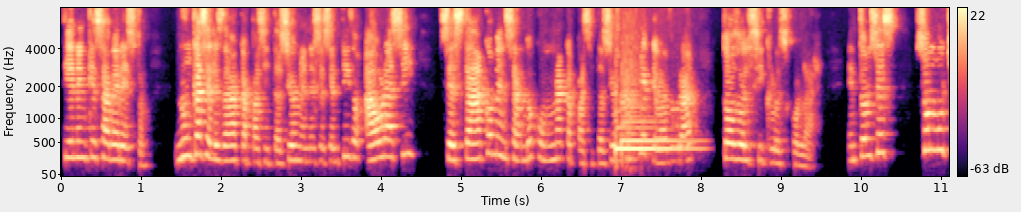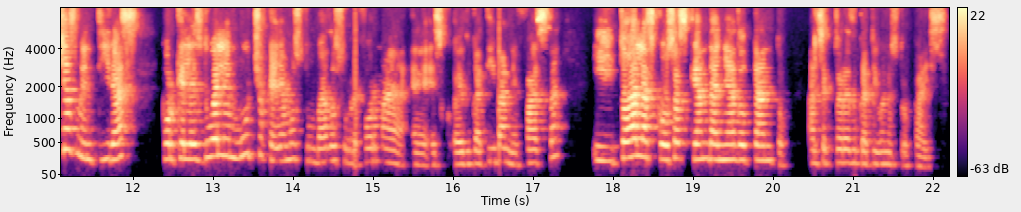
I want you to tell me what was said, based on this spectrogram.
tienen que saber esto. Nunca se les daba capacitación en ese sentido. Ahora sí, se está comenzando con una capacitación amplia que va a durar todo el ciclo escolar. Entonces, son muchas mentiras porque les duele mucho que hayamos tumbado su reforma eh, educativa nefasta y todas las cosas que han dañado tanto al sector educativo en nuestro país.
